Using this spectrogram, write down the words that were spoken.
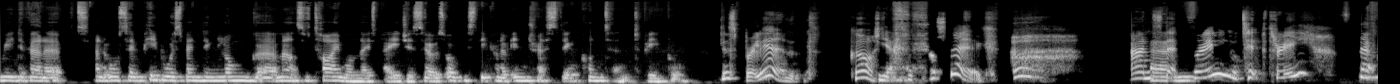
redeveloped. And also people were spending longer amounts of time on those pages. So it was obviously kind of interesting content to people. That's brilliant. Gosh, yeah. fantastic. and step um, three or tip three? Step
